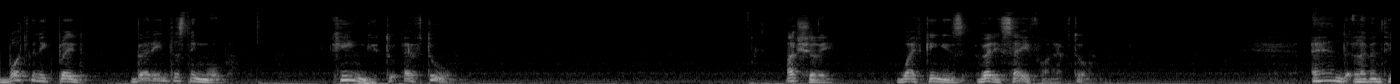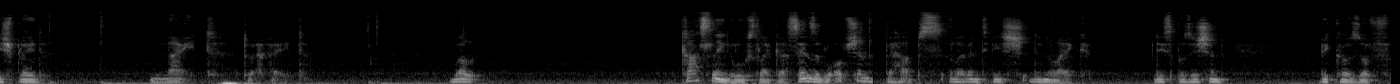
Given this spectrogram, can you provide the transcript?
Botvinnik played very interesting move. King to f2. Actually, white king is very safe on f2. And Levenfish played knight to f8. Well, castling looks like a sensible option. Perhaps Levenfish didn't like this position because of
